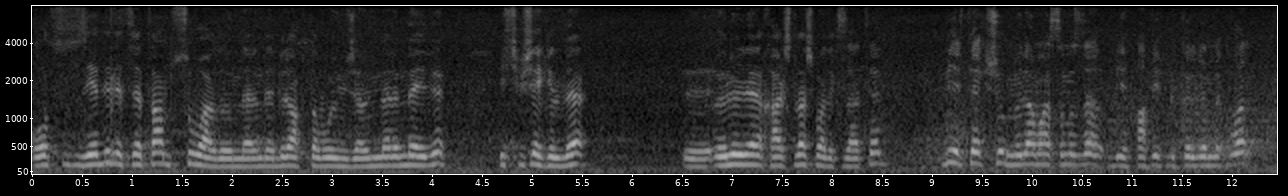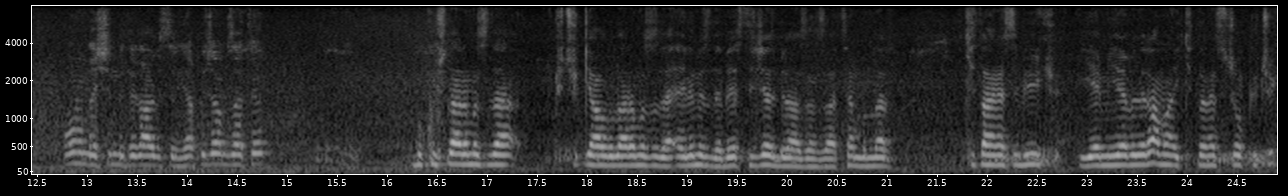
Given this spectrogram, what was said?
37 litre tam su vardı önlerinde bir hafta boyunca önlerindeydi. Hiçbir şekilde e, ölüyle karşılaşmadık zaten. Bir tek şu mülamasımızda bir hafif bir kırgınlık var. Onun da şimdi tedavisini yapacağım zaten. Bu kuşlarımızı da küçük yavrularımızı da elimizle besleyeceğiz birazdan zaten. Bunlar iki tanesi büyük yem yiyebilir ama iki tanesi çok küçük.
